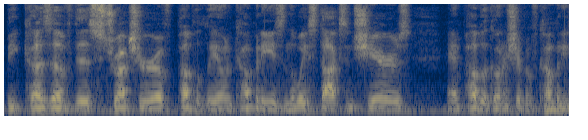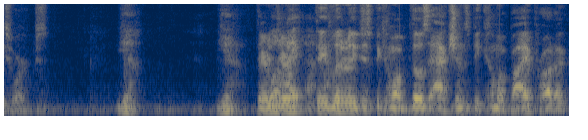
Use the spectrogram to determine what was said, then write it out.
because of the structure of publicly owned companies and the way stocks and shares and public ownership of companies works. yeah, yeah. They're, Well, they're, I- I- they literally just become a, those actions become a byproduct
